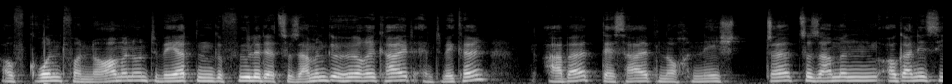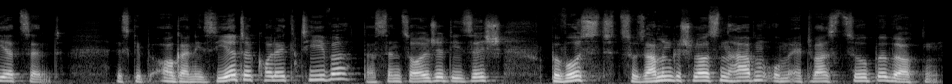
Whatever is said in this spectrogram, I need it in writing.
aufgrund von Normen und Werten Gefühle der Zusammengehörigkeit entwickeln aber deshalb noch nicht äh, zusammen organisiert sind. Es gibt organisierte Kollektive, das sind solche, die sich bewusst zusammengeschlossen haben, um etwas zu bewirken.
